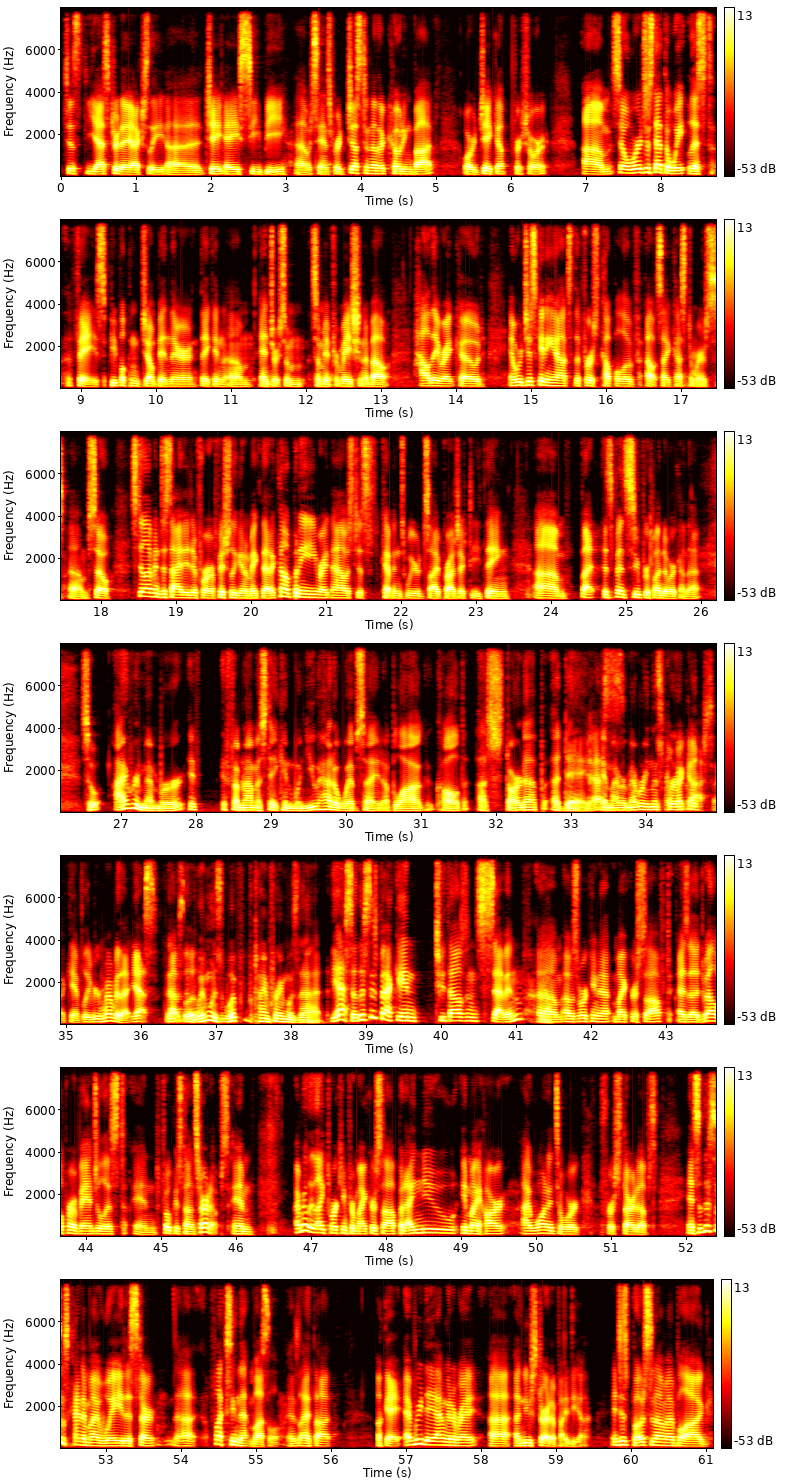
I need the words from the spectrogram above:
just yesterday, actually, uh, JACoB, uh, which stands for Just Another Coding Bot, or Jacob for short. Um, so we're just at the waitlist phase. People can jump in there. They can um, enter some some information about how they write code, and we're just getting it out to the first couple of outside customers. Um, so still haven't decided if we're officially going to make that a company. Right now, it's just Kevin's weird side projecty thing. Um, but it's been super fun to work on that. So I remember if if I'm not mistaken, when you had a website, a blog called A Startup a Day. Yes. Am I remembering this correctly? Oh my gosh, I can't believe you remember that. Yes, absolutely. When was what time frame was that? Yeah, so this is back in 2007. Yeah. Um, I was working at Microsoft as a developer evangelist and focused on startups. And I really liked working for Microsoft, but I knew in my heart I wanted to work for startups. And so this was kind of my way to start uh, flexing that muscle. And I thought, okay, every day I'm going to write uh, a new startup idea and just post it on my blog.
